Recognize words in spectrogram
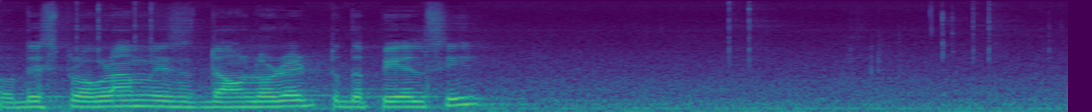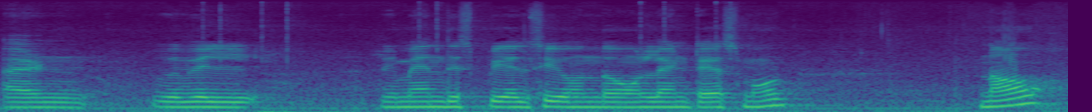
so this program is downloaded to the PLC and we will remain this PLC on the online test mode. Now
